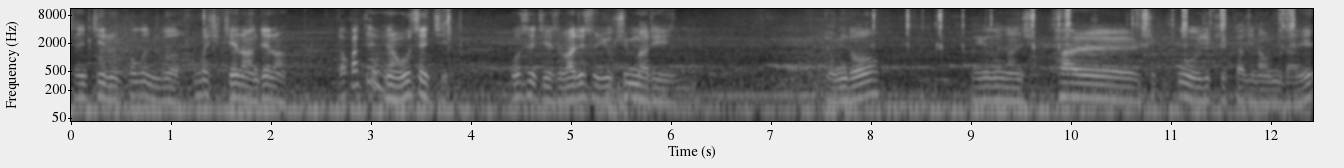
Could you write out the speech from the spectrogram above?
센치는 폭은 뭐 한 번씩 재나 안 재나 똑같아요. 그냥 5cm 5cm에서 마리수 60마리 정도. 가격은 한 18, 19 이렇게까지 나옵니다. 예.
